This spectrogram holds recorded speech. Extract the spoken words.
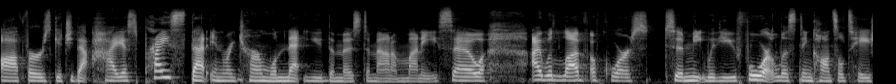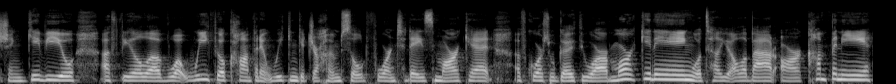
offers, get you that highest price that in return will net you the most amount of money. So I would love, of course, to meet with you for a listing consultation, give you a feel of what we feel confident we can get your home sold for in today's market. Of course, we'll go through our marketing, we'll tell you all about our company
